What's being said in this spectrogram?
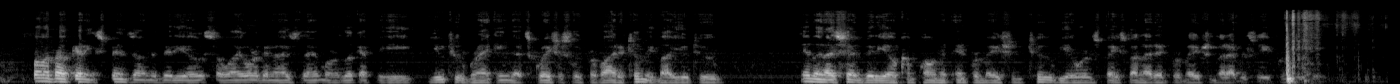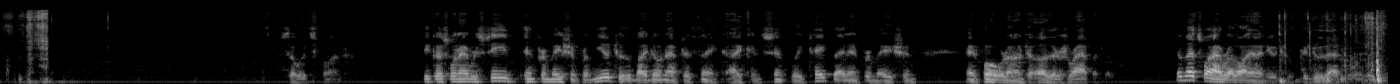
It's all about getting spins on the videos, so I organize them or look at the YouTube ranking that's graciously provided to me by YouTube. And then I send video component information to viewers based on that information that I've received from YouTube. So it's fun. Because when I receive information from YouTube, I don't have to think. I can simply take that information and forward on to others rapidly. And that's why I rely on YouTube to do that for me.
